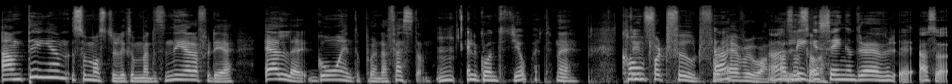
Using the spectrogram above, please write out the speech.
Antingen så måste du liksom medicinera för det, eller gå inte på den där festen. Mm. Eller gå inte till jobbet. Nej. Comfort food for Ja. everyone. Ja, Alltså ligga i sängen, dra över... Alltså,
